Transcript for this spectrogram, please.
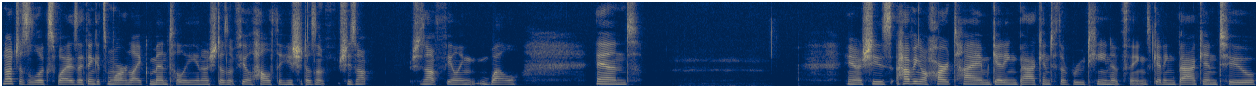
not just looks wise i think it's more like mentally you know she doesn't feel healthy she doesn't she's not she's not feeling well. And you know she's having a hard time getting back into the routine of things getting back into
